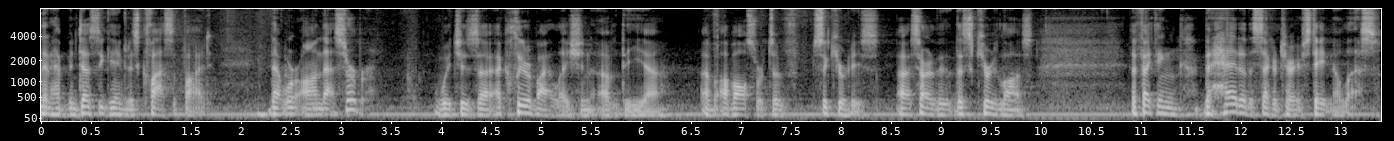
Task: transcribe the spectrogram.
that have been designated as classified that were on that server, which is a, a clear violation of the uh, of, of all sorts of securities. Uh, sorry, the, the security laws affecting the head of the Secretary of State, no less.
